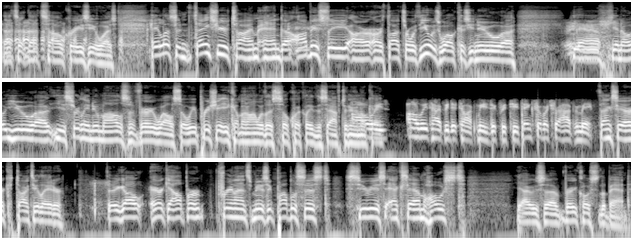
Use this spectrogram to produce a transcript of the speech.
That's that's how crazy it was. Hey, listen, thanks for your time, and uh, obviously our, our thoughts are with you as well because you knew. Uh, you- Yeah. You, know, you uh, you certainly knew Myles very well, so we appreciate you coming on with us so quickly this afternoon. Always, Okay. always happy to talk music with you. Thanks so much for having me. Thanks, Eric. Talk to you later. There you go. Eric Alper, freelance music publicist, Sirius XM host. Yeah, I was uh, very close to the band.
